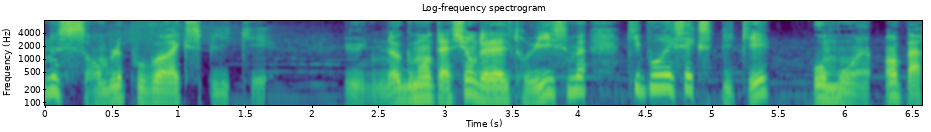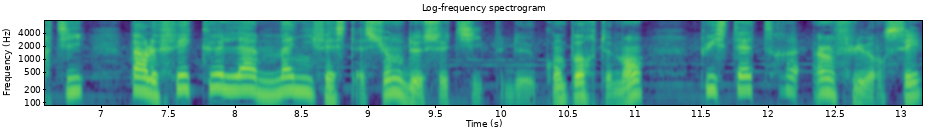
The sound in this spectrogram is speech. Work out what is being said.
ne semblent pouvoir expliquer. Une augmentation de l'altruisme qui pourrait s'expliquer, au moins en partie, par le fait que la manifestation de ce type de comportement puisse être influencée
